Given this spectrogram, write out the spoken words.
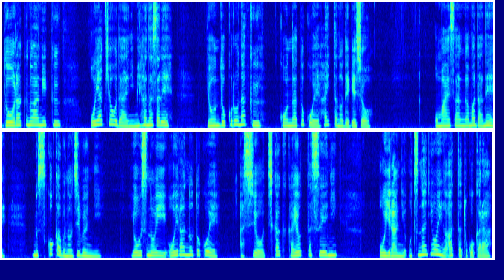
道楽の挙句親兄弟に見放されよんどころなくこんなとこへ入ったのでげしょう。お前さんがまだね息子株の自分に様子のいい花魁のとこへ足を近く通った末に花魁におつな匂いがあったとこから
